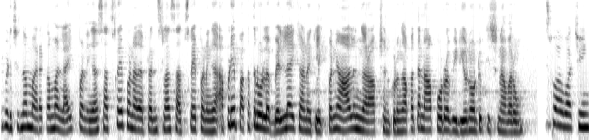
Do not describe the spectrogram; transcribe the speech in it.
பிடிச்சிருந்தா மறக்காமல் லைக் பண்ணுங்கள் சப்ஸ்கிரைப் பண்ணாத ஃப்ரெண்ட்ஸ்லாம் சப்ஸ்கிரைப் பண்ணுங்கள் அப்படியே பக்கத்தில் உள்ள பெல் ஐக்கானை கிளிக் பண்ணி ஆளுங்கிற ஆப்ஷன் கொடுங்க. அப்போ தான் நான் போடுற வீடியோ நோட்டிஃபிகேஷனாக வரும். ஃபார் வாட்சிங்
